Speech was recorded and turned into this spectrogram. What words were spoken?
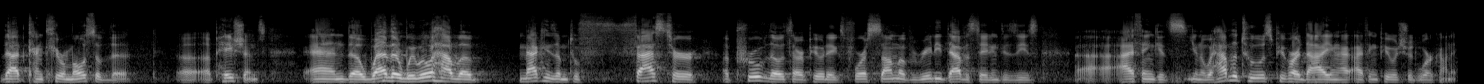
that can cure most of the uh, uh, patients? And uh, whether we will have a mechanism to faster approve those therapeutics for some of really devastating disease, I think it's, you know, we have the tools, people are dying, I, I think people should work on it.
